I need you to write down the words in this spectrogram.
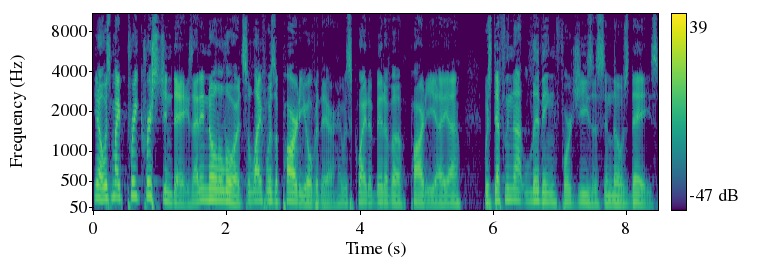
you know, it was my pre Christian days. I didn't know the Lord, so life was a party over there. It was quite a bit of a party. I uh, was definitely not living for Jesus in those days.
